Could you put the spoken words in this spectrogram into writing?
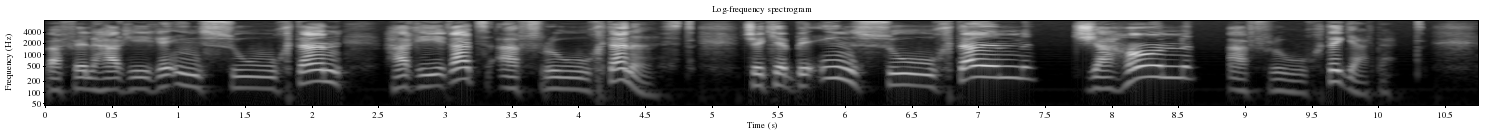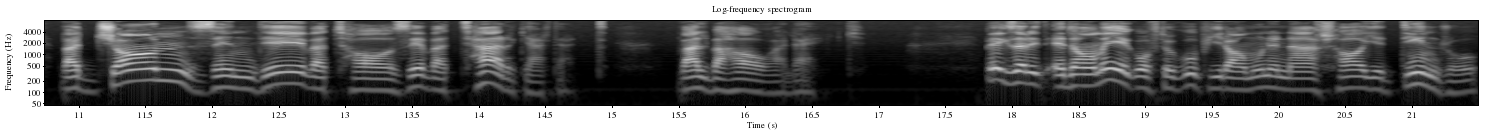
و فی الحقیقه این سوختن حقیقت افروختن است چه که به این سوختن جهان افروخته گردد و جان زنده و تازه و تر گردد والبها علیک بگذارید ادامه گفتگو پیرامون نقش های دین رو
